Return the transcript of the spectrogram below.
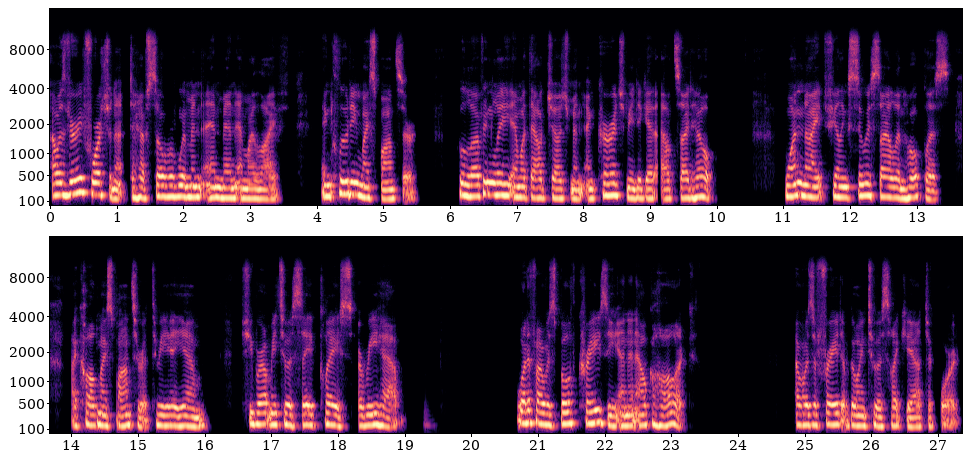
I was very fortunate to have sober women and men in my life, including my sponsor, who lovingly and without judgment encouraged me to get outside help. One night, feeling suicidal and hopeless, I called my sponsor at 3 a.m. She brought me to a safe place, a rehab. What if I was both crazy and an alcoholic? I was afraid of going to a psychiatric ward.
